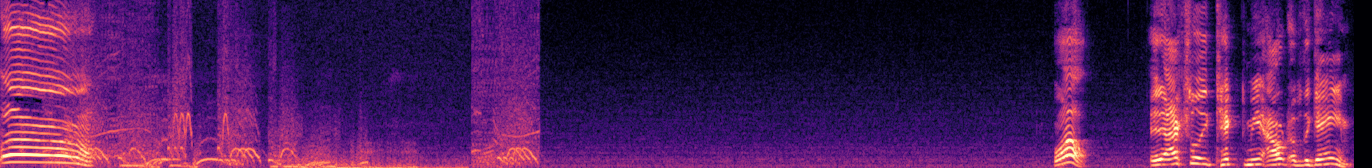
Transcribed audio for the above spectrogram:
Ah! Well, it actually kicked me out of the game.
